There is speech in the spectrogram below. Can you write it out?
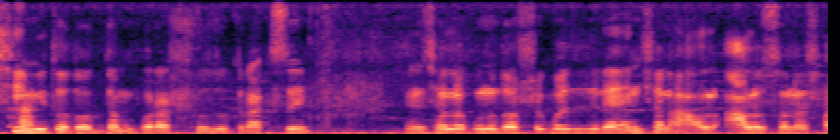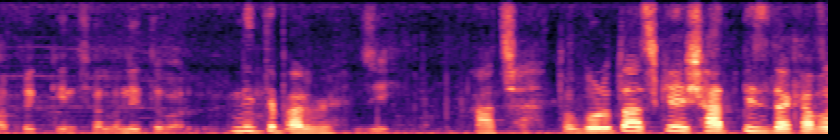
সীমিত দরদাম করার সুযোগ রাখছি। ইনশাল্লাহ কোনো দর্শক ভাই যদি নেয় ইনশাল্লাহ আলোচনা সাপেক্ষে ইনশাল্লাহ নিতে পারবে। নিতে পারবে? জি। আচ্ছা তো গরু তো আজকে সাত পিস দেখাবো।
